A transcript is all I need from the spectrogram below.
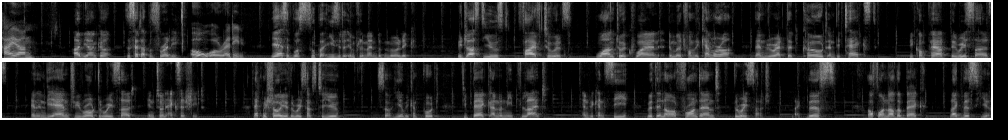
Hi, Jan. Hi, Bianca. The setup is ready. Oh, already? Yes, it was super easy to implement with MERLIC. We just used five tools. One to acquire an image from the camera, then we read the code and the text, we compared the results, and in the end we wrote the result into an Excel sheet. Let me show you the results to you. So here we can put the bag underneath the light and we can see within our front end the result, like this, or for another bag, like this here.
